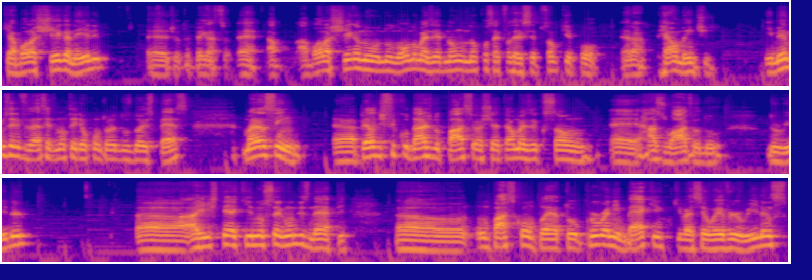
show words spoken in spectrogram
que a bola chega nele. É, deixa eu até pegar. É, a, a bola chega no, no London, mas ele não, não consegue fazer a recepção, porque, pô, era realmente. E mesmo se ele fizesse, ele não teria o controle dos dois pés. Mas assim, é, pela dificuldade do passe, eu achei até uma execução é, razoável do, do Reader. Uh, a gente tem aqui no segundo snap uh, um passe completo para o running back, que vai ser o Avery Williams.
